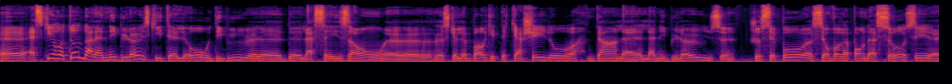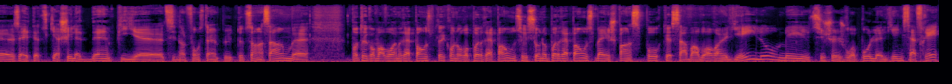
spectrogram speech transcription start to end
Euh, est-ce qu'il retourne dans la nébuleuse qui était là au début euh, de la saison? Euh, est-ce que le bug était caché là, dans la, nébuleuse? Je sais pas si on va répondre à ça. ça était-tu caché là-dedans? Puis, dans le fond, c'était un peu tout ça ensemble. peut-être qu'on va avoir une réponse, peut-être qu'on n'aura pas de réponse. Si on n'a pas de réponse, ben je pense pas que ça va avoir un lien, là, mais je, je vois pas le lien que ça ferait.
